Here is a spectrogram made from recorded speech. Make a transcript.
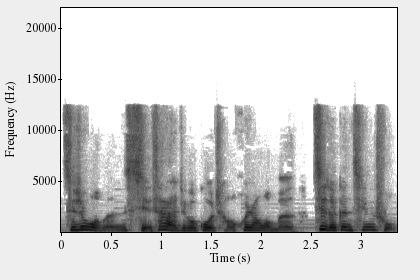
其实我们写下来这个过程会让我们记得更清楚。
